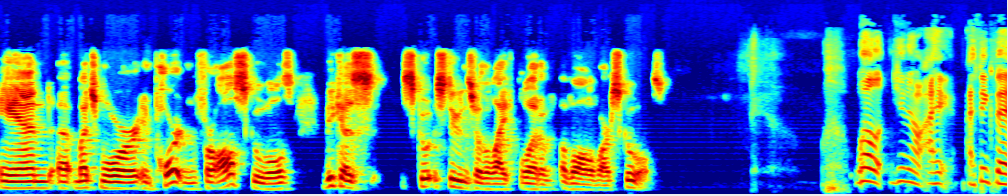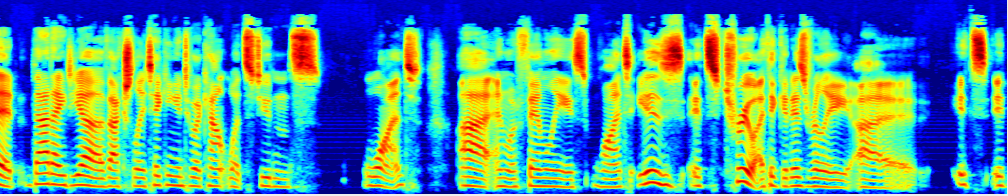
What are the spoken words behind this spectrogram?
and uh, much more important for all schools because students are the lifeblood of, of all of our schools. Well, you know, I, I think that that idea of actually taking into account what students want uh, and what families want is it's true. I think it is really uh, it's it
